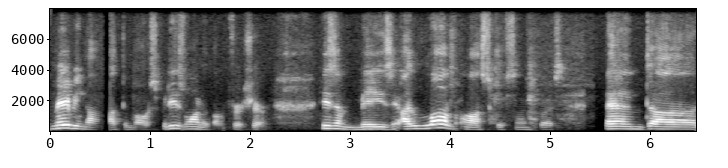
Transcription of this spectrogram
maybe not, the most, but he's one of them for sure. He's amazing. I love Oskar Sundqvist, and uh,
